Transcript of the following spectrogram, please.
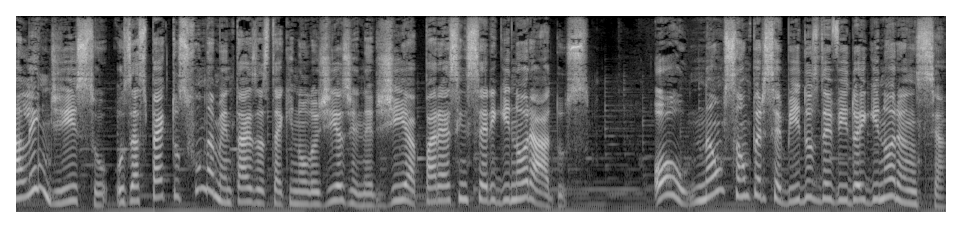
Além disso, os aspectos fundamentais das tecnologias de energia parecem ser ignorados ou não são percebidos devido à ignorância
